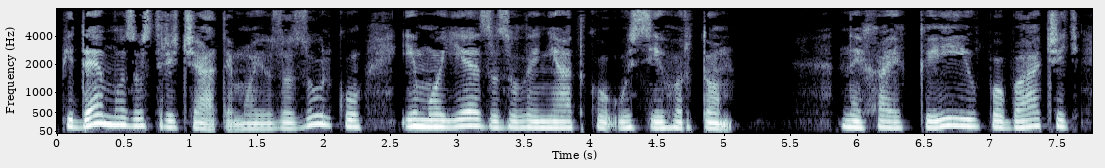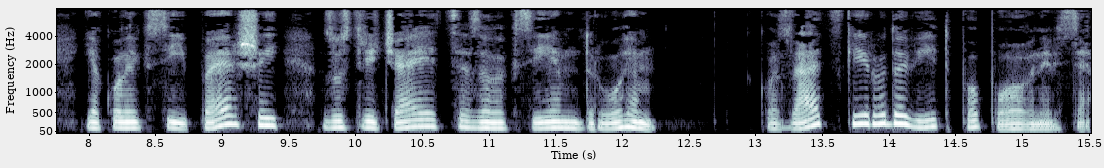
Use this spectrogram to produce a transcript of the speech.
Підемо зустрічати мою зозульку і моє зозуленятко усі гуртом. Нехай Київ побачить, як Олексій перший зустрічається з Олексієм Другим. Козацький родовід поповнився.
